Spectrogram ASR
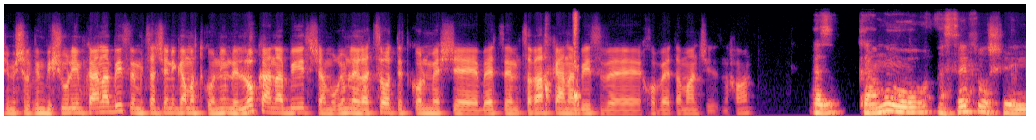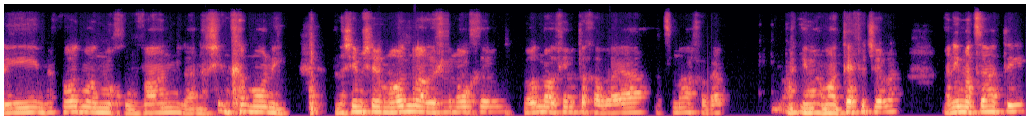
שמשלבים בישול עם קנאביס, ומצד שני גם מתכונים ללא קנאביס, שאמורים לרצות את כל מי שבעצם צרך קנאביס וחווה את ה munchies, נכון? אז כאמור, הספר שלי מאוד מאוד מכוון לאנשים כמוני, אנשים שמאוד מעריכים אוכל, מאוד מעריכים את החוויה עצמה, החוויה עם המעטפת שלה. אני מצאתי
